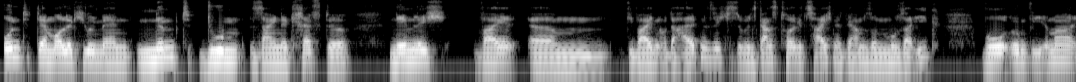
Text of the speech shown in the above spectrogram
und der Molecule Man nimmt Doom seine Kräfte, nämlich weil ähm, die beiden unterhalten sich. Ist übrigens ganz toll gezeichnet. Wir haben so ein Mosaik, wo irgendwie immer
